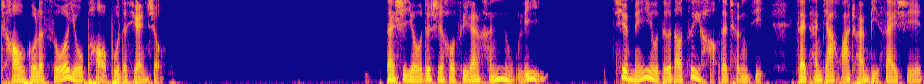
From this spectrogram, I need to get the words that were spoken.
超过了所有跑步的选手。但是有的时候，虽然很努力，却没有得到最好的成绩。在参加划船比赛时，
